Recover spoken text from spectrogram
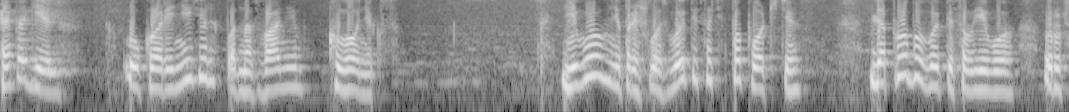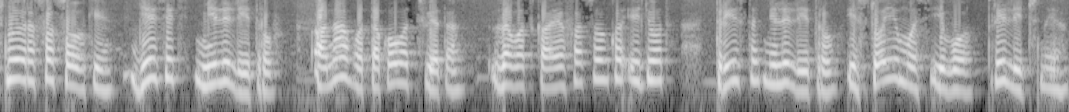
Это гель. Укоренитель под названием Клоникс. Его мне пришлось выписать по почте. Для пробы выписал его ручной расфасовки 10 мл. Она вот такого цвета. Заводская фасовка идет 300 мл. И стоимость его приличная.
